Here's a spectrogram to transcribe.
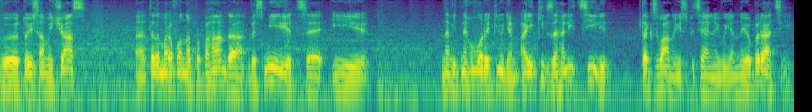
в той самий час е, телемарафонна пропаганда висміює це і навіть не говорить людям, а які взагалі цілі так званої спеціальної воєнної операції.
